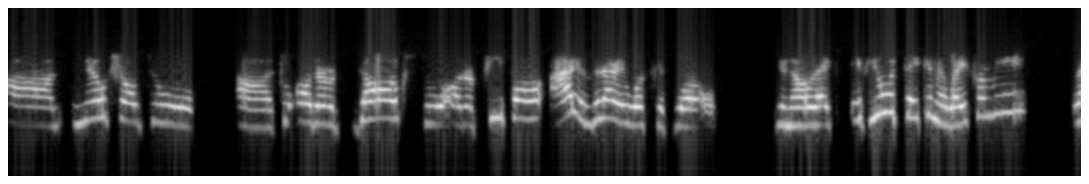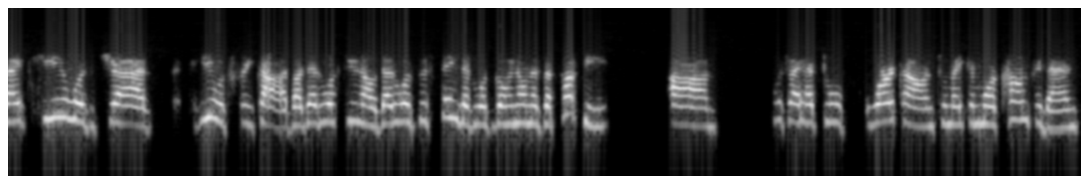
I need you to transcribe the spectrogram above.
uh, neutral to uh, to other dogs, to other people. I literally was his world. You know, like if you would take him away from me, like he would just he would freak out. But that was, you know, that was this thing that was going on as a puppy, um, which I had to work on to make him more confident,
